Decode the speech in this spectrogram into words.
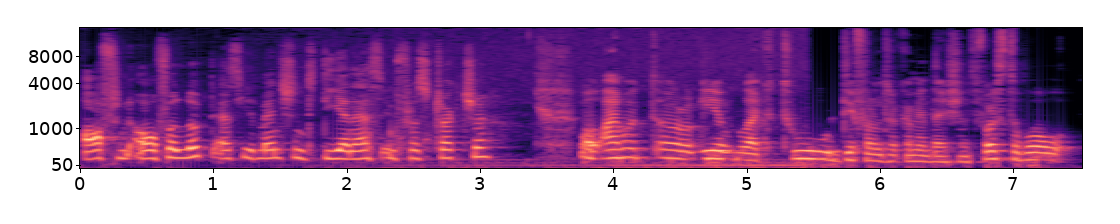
often overlooked, as you mentioned, DNS infrastructure? Well, I would uh, give like two different recommendations. First of all,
